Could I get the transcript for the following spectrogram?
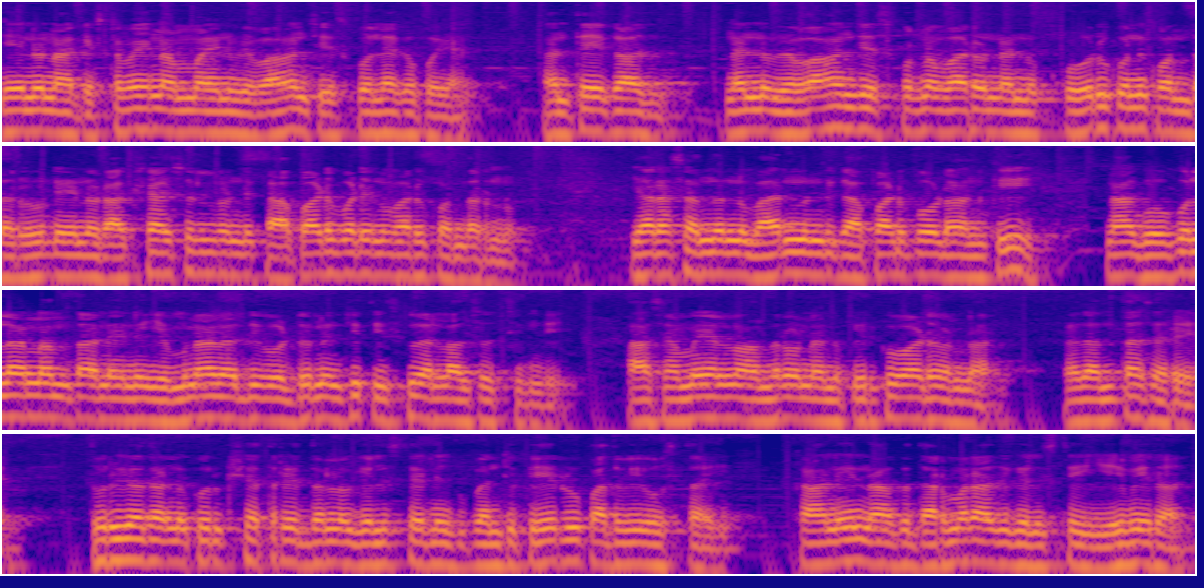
నేను నాకు ఇష్టమైన అమ్మాయిని వివాహం చేసుకోలేకపోయాను. అంతేకాదు నన్ను వివాహం చేసుకున్న వారు నన్ను కోరుకుని కొందరు నేను రాక్షసుల నుండి కాపాడబడిన వారు కొందరును. జరసందుని వారి నుండి కాపాడుకోవడానికి నా గోకులాన్నంతా నేను యమునా నది ఒడ్డు నుంచి తీసుకువెళ్ళాల్సి వచ్చింది ఆ సమయంలో అందరూ నన్ను పిరుకువాడు ఉన్నారు అదంతా సరే. దుర్యోధను కురుక్షేత్ర యుద్ధంలో గెలిస్తే నీకు మంచి పేరు పదవి వస్తాయి. కానీ నాకు ధర్మరాజు గెలిస్తే ఏమీ రాదు.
